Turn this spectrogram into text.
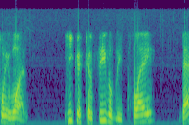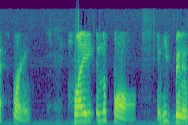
twenty one, he could conceivably play that spring, play in the fall, and he's been in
